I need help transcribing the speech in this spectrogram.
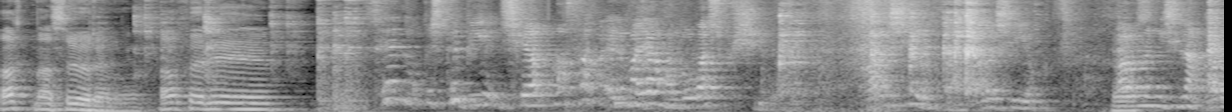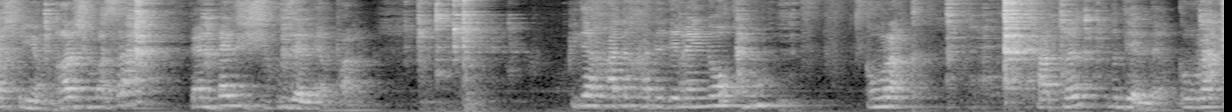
Bak nasıl öğreniyor. Aferin. Sen işte bir şey yapmazsan elim ayağıma dolaşmış gibi. Karışıyorum sen, karışıyorum. Karnın içine karışıyorum. Karışmasa ben her işi güzel yaparım. Bir de hadi hadi demen yok mu? Kıvrak. Satı mı derler? Kıvrak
